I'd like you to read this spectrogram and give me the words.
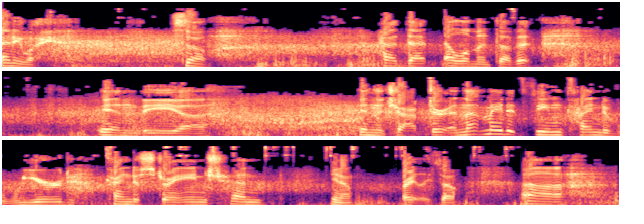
Anyway, so had that element of it in the uh, in the chapter, and that made it seem kind of weird, kind of strange, and you know, rightly so. Uh,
